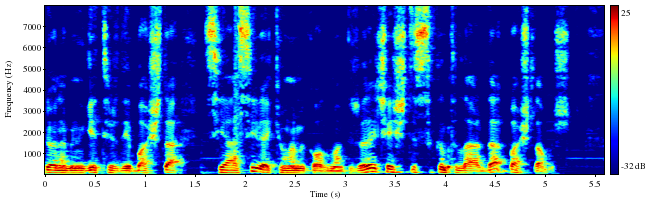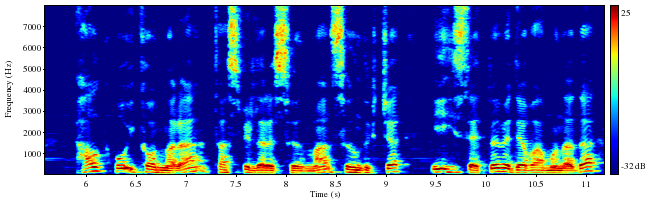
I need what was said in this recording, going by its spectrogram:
döneminin getirdiği başta siyasi ve ekonomik olmak üzere çeşitli sıkıntılar da başlamış. Halk bu ikonlara, tasvirlere sığınma, sığındıkça iyi hissetme ve devamında da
